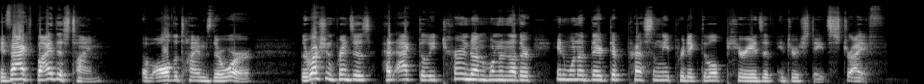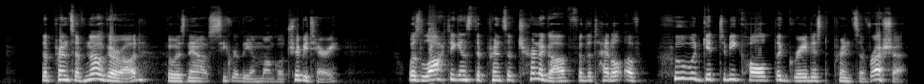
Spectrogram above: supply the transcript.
In fact, by this time, of all the times there were, the Russian princes had actively turned on one another in one of their depressingly predictable periods of interstate strife. The Prince of Novgorod, who was now secretly a Mongol tributary, was locked against the Prince of Chernigov for the title of who would get to be called the greatest prince of Russia,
